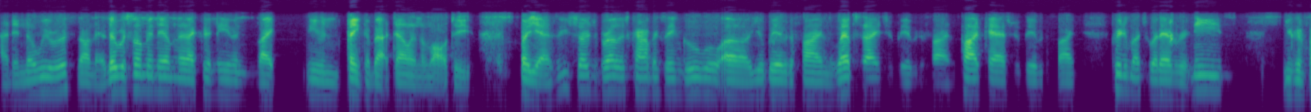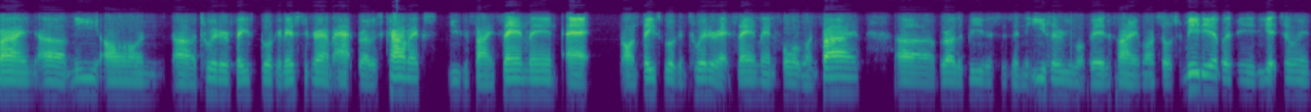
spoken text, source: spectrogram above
I didn't know we were listed on there. There were so many of them that I couldn't even like even think about telling them all to you. But yeah, if you search Brothers Comics in Google, uh, you'll be able to find the website, you'll be able to find the podcast, you'll be able to find pretty much whatever it needs. You can find uh, me on uh, Twitter, Facebook, and Instagram at Brothers Comics. You can find Sandman at on Facebook and Twitter at Sandman415. Uh, Brother Beavis is in the ether. You won't be able to find him on social media, but if you need to get to him,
